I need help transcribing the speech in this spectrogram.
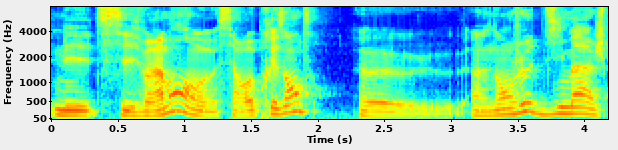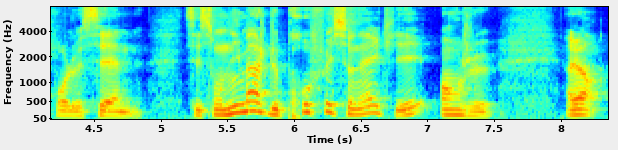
mais c'est vraiment, ça représente euh, un enjeu d'image pour le CM. C'est son image de professionnel qui est en jeu. Alors,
